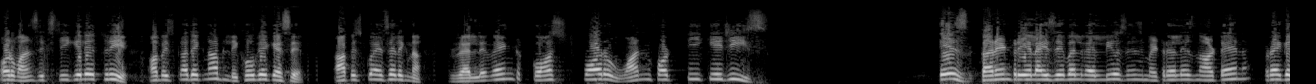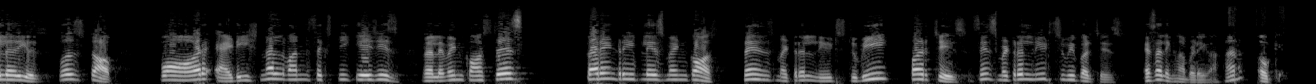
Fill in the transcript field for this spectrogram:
और 160 के लिए थ्री अब इसका देखना, आप लिखोगे कैसे? आप इसको ऐसे लिखना relevant cost for one forty KGs is current realisable value since material is not an regular use full stop for additional one sixty KGs relevant cost is current replacement cost since material needs to be purchased. Since material needs to be purchased. ऐसा लिखना पड़ेगा, है ना? Okay okay.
